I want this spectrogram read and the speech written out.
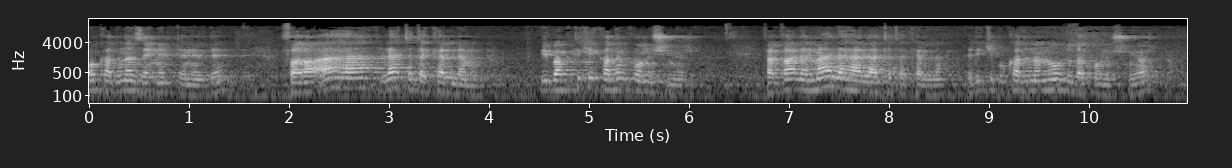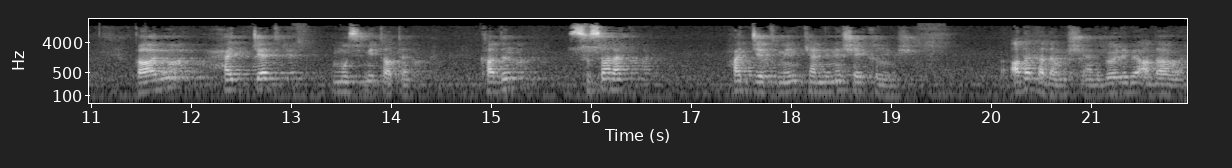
O kadına Zeynep denildi. Faraaha la tetekellem. Bir baktı ki kadın konuşmuyor. Fekale ma leha la tetekellem. Dedi ki bu kadına ne oldu da konuşmuyor? Galu haccet musmitaten. Kadın susarak hac etmeyi kendine şey kılmış. Adak adamış yani böyle bir ada var.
